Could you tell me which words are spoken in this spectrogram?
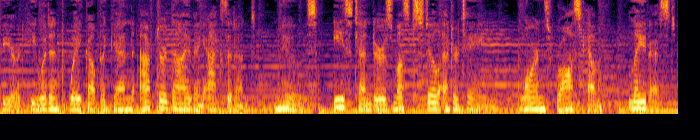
feared he wouldn't wake up again after diving accident, news, EastEnders must still entertain, warns Ross Kemp, latest,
